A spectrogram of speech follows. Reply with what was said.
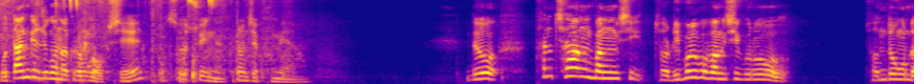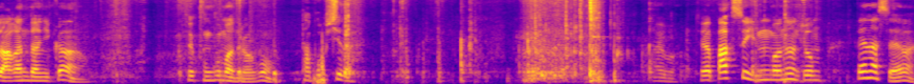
뭐 당겨주거나 그런 거 없이 쓸 수 있는 그런 제품이에요. 근데 또 탄창 방식, 저 리볼버 방식으로 전동으로 나간다니까 되게 궁금하더라고. 다 봅시다. 아이고, 제가 박스 있는 거는 좀 빼놨어요.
